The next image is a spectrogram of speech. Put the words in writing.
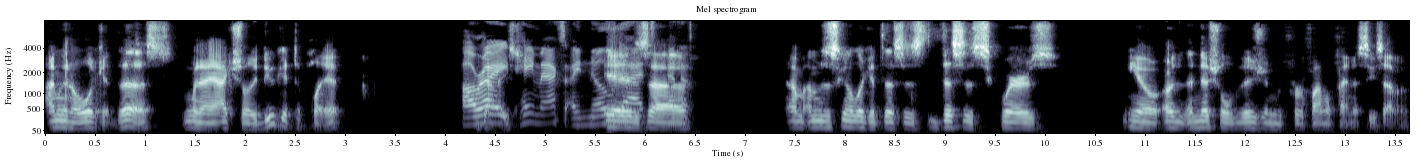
I'm going to look at this when I actually do get to play it. All right, Guys, hey Max, I know is, that uh, FF I'm, I'm just going to look at this as this is Square's, you know, uh, initial vision for Final Fantasy VII.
